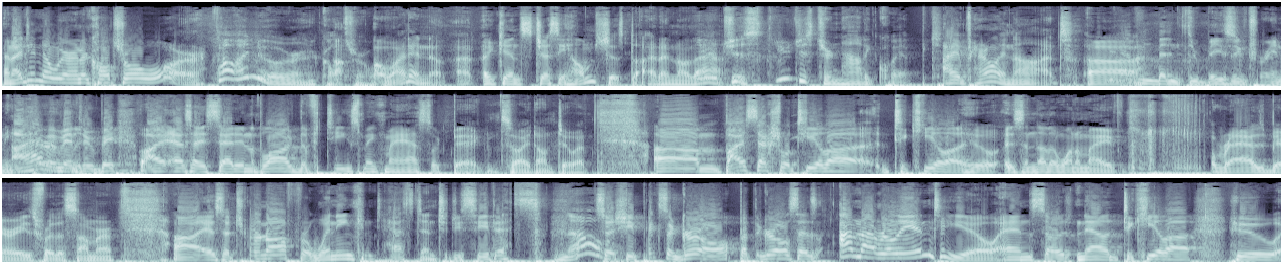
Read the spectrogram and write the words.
And I didn't know we were in a cultural war. Oh, I knew we were in a cultural. Oh, war. Oh, I didn't know that. Against Jesse Helms just died. I know that. you just you just are not equipped. Ripped. I apparently not. Uh, I haven't been through basic training. I haven't been through. Ba- I, as I said in the blog, the fatigues make my ass look big, so I don't do it. Um, bisexual tequila, tequila, who is another one of my raspberries for the summer, uh, is a turnoff for winning contestant. Did you see this? No. So she picks a girl, but the girl says, "I'm not really into you," and so now tequila, who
